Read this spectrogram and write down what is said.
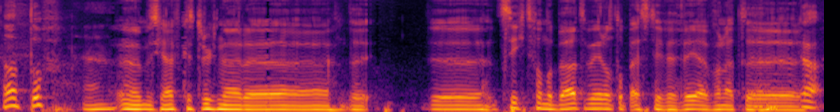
Ah, tof. Ja. Eh, misschien even terug naar eh, de, de, het zicht van de buitenwereld op STVV. hè. Vanuit de, Ja.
